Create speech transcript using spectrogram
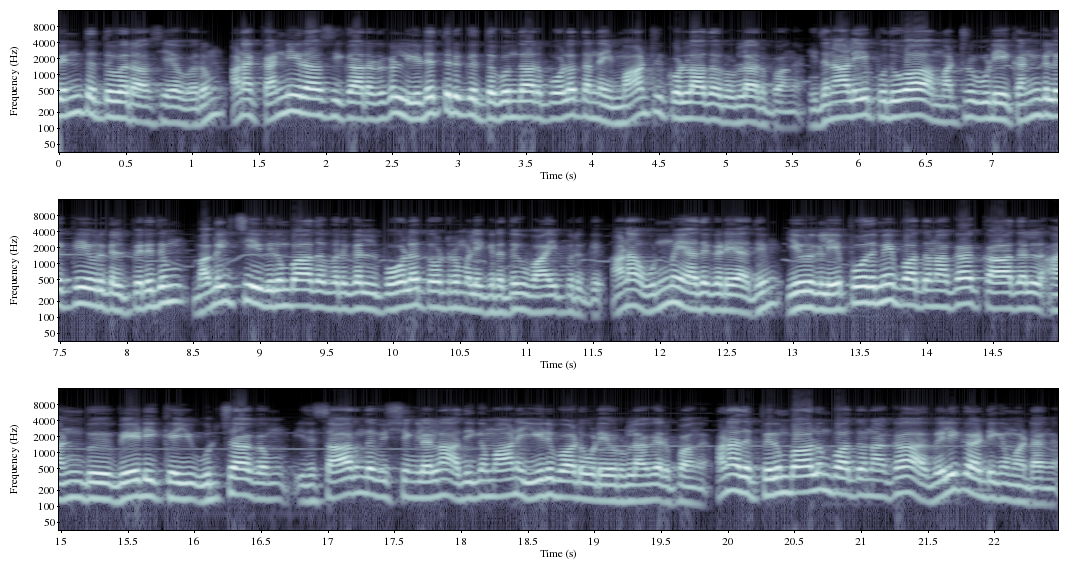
பெண் தத்துவ ராசியா வரும். ஆனா கன்னி ராசிக்காரர்கள் இடத்திற்கு தகுந்தாற் போல தன்னை மாற்றி கொள்ளாதவர்களா இருப்பாங்க. இதனாலேயே பொதுவா மற்றவர்களுடைய கண்களுக்கு இவர்கள் பெரிதும் மகிழ்ச்சியை விரும்பாதவர்கள் போல தோற்றமளிக்கிறதுக்கு வாய்ப்பு இருக்கு. ஆனா உண்மை அது கிடையாது. இவர்கள் எப்போதுமே பார்த்தோம்னாக்கா காதல் அன்பு வேடிக்கை உற்சாகம் இது சார்ந்த விஷயங்கள் எல்லாம் அதிகமான ஈடுபாடு உடையவர்களாக இருப்பாங்க. ஆனா அது பெரும்பாலும் பார்த்தோம்னாக்கா வெளிக்காட்டிக்க மாட்டாங்க.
